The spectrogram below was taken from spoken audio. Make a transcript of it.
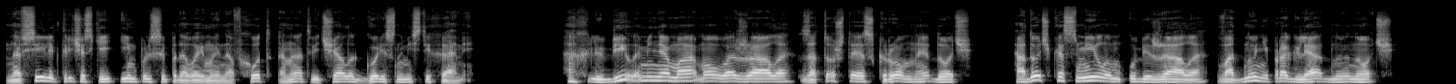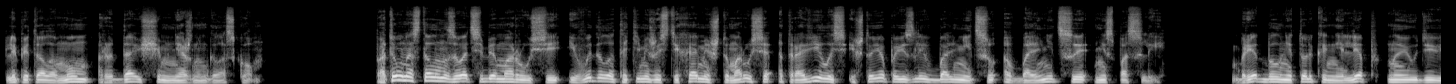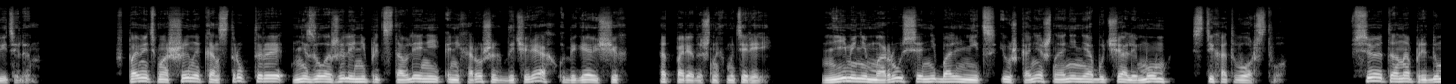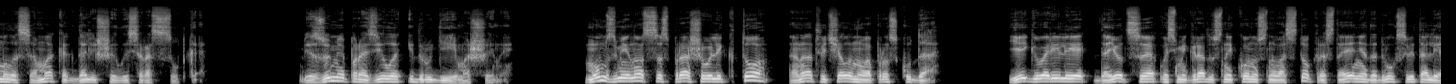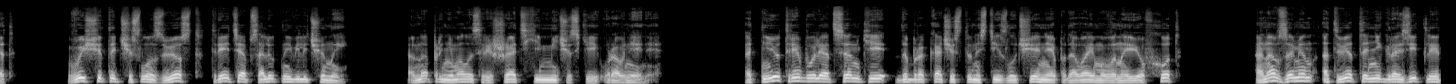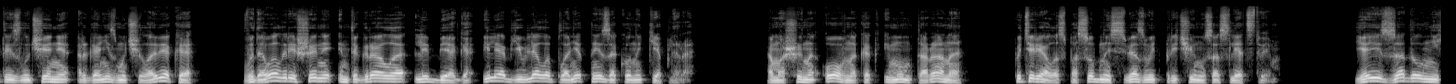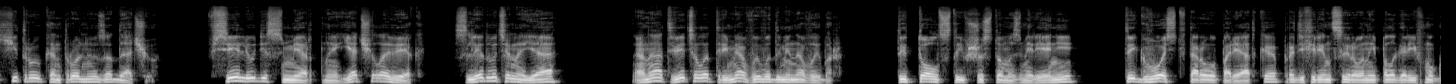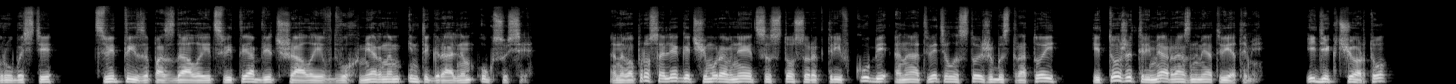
На все электрические импульсы, подаваемые на вход, она отвечала горестными стихами. «Ах, любила меня мама, уважала, за то, что я скромная дочь, а дочка с милым убежала в одну непроглядную ночь», лепетала Мум рыдающим нежным голоском. Потом она стала называть себя Марусей и выдала такими же стихами, что Маруся отравилась и что ее повезли в больницу, а в больнице не спасли. Бред был не только нелеп, но и удивителен. В память машины конструкторы не заложили ни представлений о нехороших дочерях, убегающих от порядочных матерей, Ни имени Маруся, ни больниц, и уж, конечно, они не обучали Мум стихотворству. Все это она придумала сама, когда лишилась рассудка. Безумие поразило и другие машины. Мум змееносца спрашивали «кто?», она отвечала на вопрос «куда?». Ей говорили «дается восьмиградусный конус на восток, расстояние до двух светолет, высчитать число звезд третьей абсолютной величины». Она принималась решать химические уравнения. От нее требовали оценки доброкачественности излучения, подаваемого на ее вход. Она взамен ответа, не грозит ли это излучение организму человека, выдавала решение интеграла Лебега или объявляла планетные законы Кеплера. А машина Овна, как и Мум Тарана, потеряла способность связывать причину со следствием. Я ей задал нехитрую контрольную задачу. Все люди смертны, я человек, следовательно, я... Она ответила тремя выводами на выбор. Ты толстый в шестом измерении, ты гвоздь второго порядка, продифференцированный по логарифму грубости, цветы запоздалые, цветы обветшалые в двухмерном интегральном уксусе. А на вопрос Олега, чему равняется 143 в кубе, она ответила с той же быстротой и тоже тремя разными ответами. «Иди к черту»,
